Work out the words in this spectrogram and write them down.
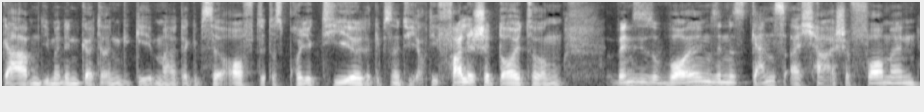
Gaben, die man den Göttern gegeben hat. Da gibt es ja oft das Projektil, da gibt es natürlich auch die phallische Deutung. Wenn Sie so wollen, sind es ganz archaische Formen,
